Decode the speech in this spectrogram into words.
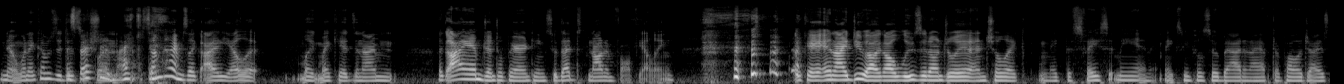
no. When it comes to discipline, sometimes like I yell at like my kids, and I'm like I am gentle parenting, so that does not involve yelling. okay, and I do like I'll lose it on Julia, and she'll like make this face at me, and it makes me feel so bad, and I have to apologize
